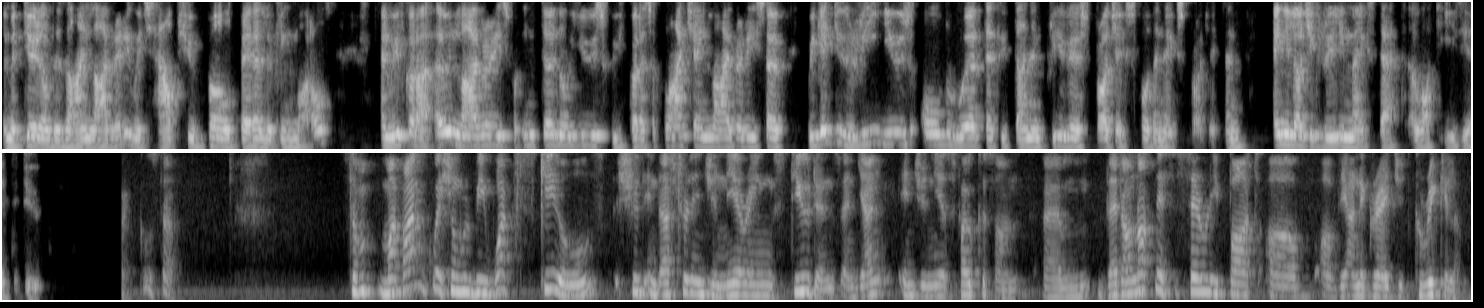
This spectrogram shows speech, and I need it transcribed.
the material design library, which helps you build better looking models. And we've got our own libraries for internal use. We've got a supply chain library. So we get to reuse all the work that we've done in previous projects for the next project. And AnyLogic really makes that a lot easier to do. Cool stuff. So my final question would be, what skills should industrial engineering students and young engineers focus on um, that are not necessarily part of, of the undergraduate curriculum?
